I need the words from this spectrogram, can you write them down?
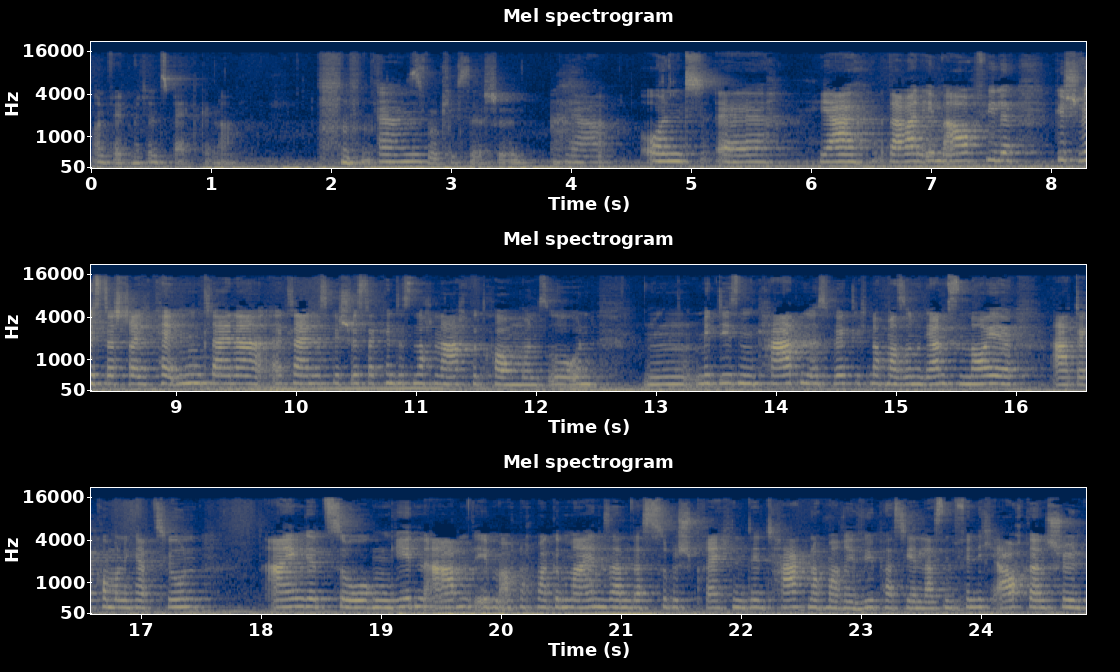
und wird mit ins Bett genommen. das ist wirklich sehr schön. Ja, und äh, ja, da waren eben auch viele Geschwisterstreitigkeiten. Ein kleiner, ein kleines Geschwisterkind ist noch nachgekommen und so. Und mh, mm, mit diesen Karten ist wirklich nochmal so eine ganz neue Art der Kommunikation eingezogen. Jeden Abend eben auch nochmal gemeinsam das zu besprechen, den Tag nochmal Revue passieren lassen, finde ich auch ganz schön,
